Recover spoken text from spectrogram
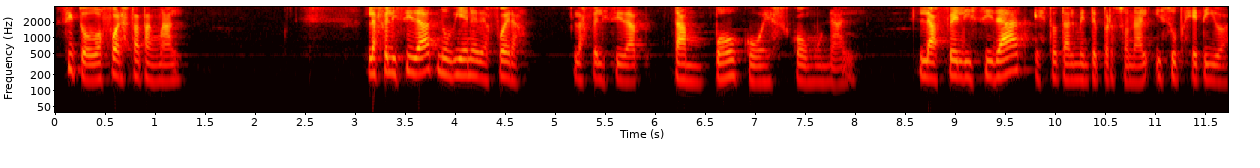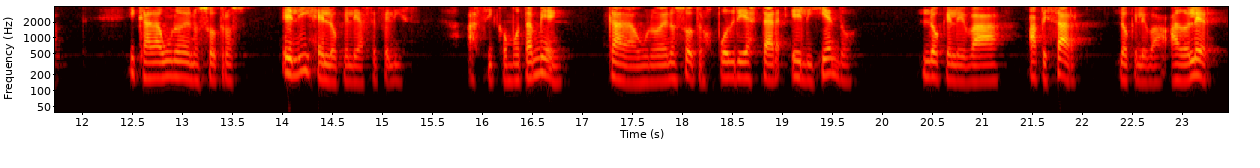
si todo afuera está tan mal. La felicidad no viene de afuera, la felicidad tampoco es comunal. La felicidad es totalmente personal y subjetiva, y cada uno de nosotros elige lo que le hace feliz, así como también cada uno de nosotros podría estar eligiendo lo que le va a pesar, lo que le va a doler,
